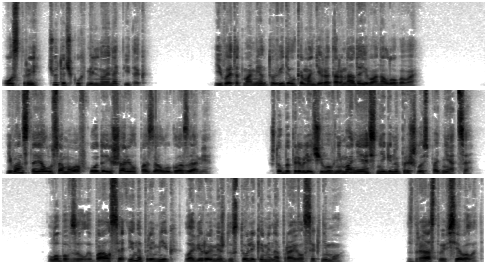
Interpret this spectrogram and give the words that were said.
острый, чуточку хмельной напиток и в этот момент увидел командира торнадо Ивана Лобова. Иван стоял у самого входа и шарил по залу глазами. Чтобы привлечь его внимание, Снегину пришлось подняться. Лобов заулыбался и напрямик, лавируя между столиками, направился к нему. «Здравствуй, Всеволод».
